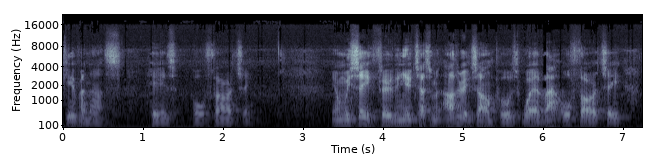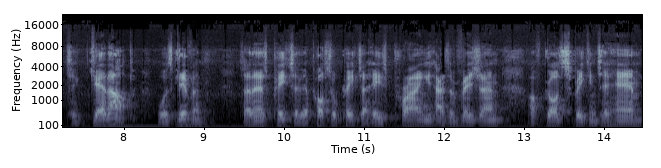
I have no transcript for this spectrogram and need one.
given us His authority. And we see through the New Testament other examples where that authority to get up was given. So there's Peter, the Apostle Peter. He's praying, he has a vision of God speaking to him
